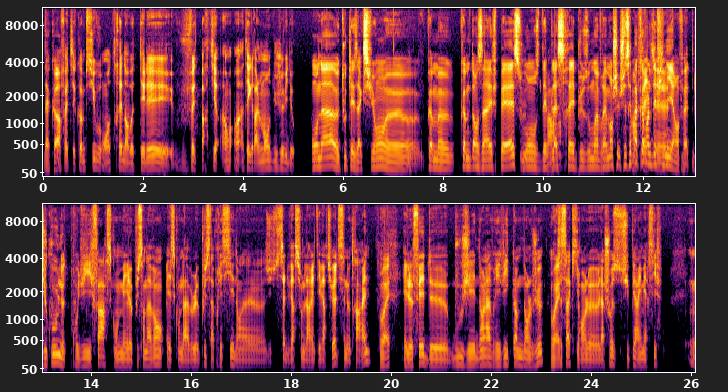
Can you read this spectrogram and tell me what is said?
En D'accord. fait, c'est comme si vous rentrez dans votre télé et vous faites partir en- en- intégralement du jeu vidéo. On a euh, toutes les actions euh, comme, euh, comme dans un FPS où on se déplacerait plus ou moins vraiment. Je ne sais pas En comment le fait, euh, définir en fait. Du coup, notre produit phare, ce qu'on met le plus en avant et ce qu'on a le plus apprécié dans euh, cette version de la réalité virtuelle, c'est notre arène. Ouais. Et le fait de bouger dans la vraie vie comme dans le jeu, Ouais. c'est ça qui rend le- la chose super immersif. Mm.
